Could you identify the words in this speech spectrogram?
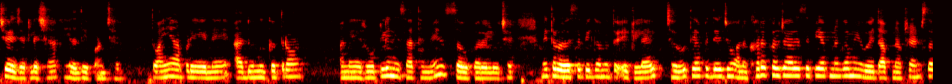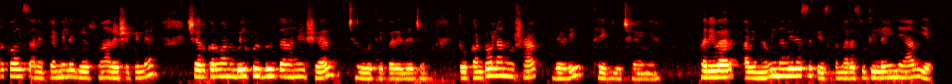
છે જ, એટલે શાક હેલ્ધી પણ છે. તો અહીંયા આપણે એને આદુની કતરણ અને રોટલીની સાથે મેં સર્વ કરેલું છે. મિત્રો, રેસીપી ગમે તો એક લાઇક જરૂરથી આપી દેજો અને ખરેખર જો આ રેસીપી આપને ગમી હોય તો આપના ફ્રેન્ડ સર્કલ્સ અને ફેમિલી ગ્રુપ્સમાં રેસીપીને શેર કરવાનું બિલકુલ ભૂલતા નહીં. શેર જરૂરથી કરી દેજો. તો કંટોલાનું શાક રેડી થઈ ગયું છે અહીંયા. ફરીવાર આવી નવી નવી રેસિપીસ તમારા સુધી લઈને આવીએ.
